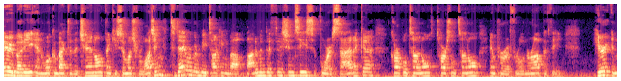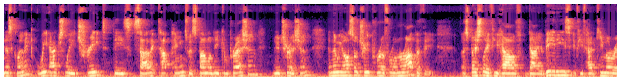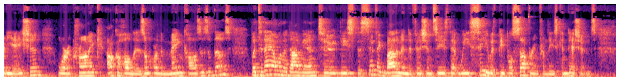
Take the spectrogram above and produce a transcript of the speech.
Hey everybody and welcome back to the channel. Thank you so much for watching. Today we're going to be talking about vitamin deficiencies for sciatica, carpal tunnel, tarsal tunnel, and peripheral neuropathy. Here in this clinic, we actually treat these sciatic top pains with spinal decompression, nutrition, and then we also treat peripheral neuropathy, especially if you have diabetes, if you've had chemoradiation, or chronic alcoholism are the main causes of those. But today I want to dive into the specific vitamin deficiencies that we see with people suffering from these conditions.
